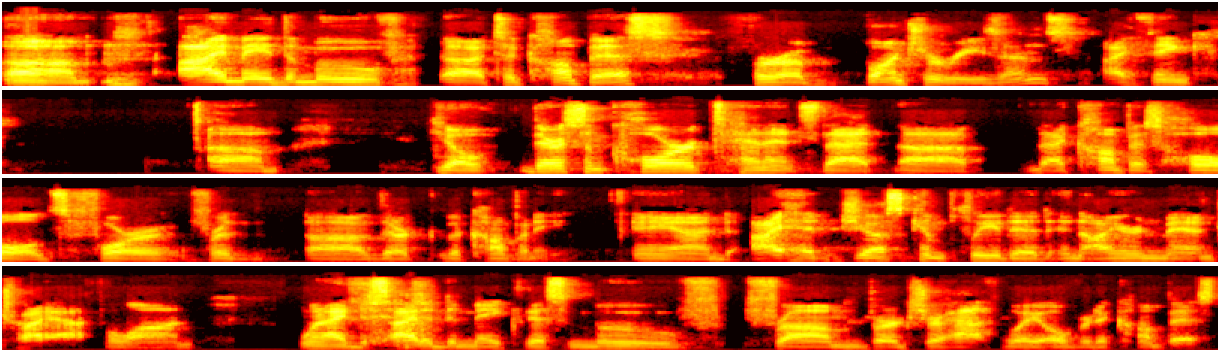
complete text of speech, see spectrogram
Um, I made the move uh, to Compass for a bunch of reasons. I think, um, you know, there are some core tenets that uh, that Compass holds for for uh, their the company, and I had just completed an Ironman triathlon when I decided to make this move from Berkshire Hathaway over to Compass,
